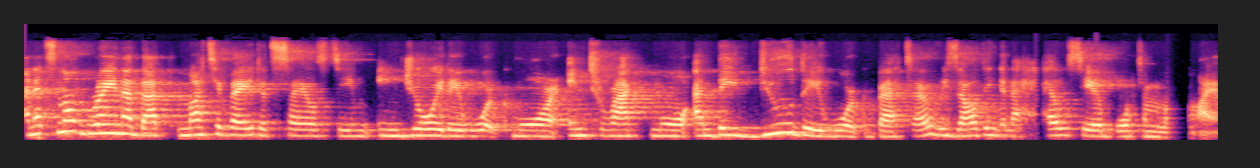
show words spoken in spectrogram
And it's no brainer that motivated sales team enjoy their work more, interact more, and they do their work better, resulting in a healthier bottom line.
